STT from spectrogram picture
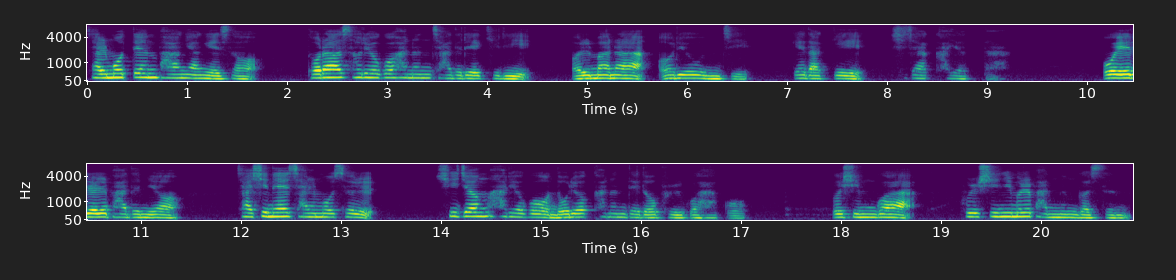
잘못된 방향에서 돌아서려고 하는 자들의 길이 얼마나 어려운지 깨닫기 시작하였다. 오해를 받으며 자신의 잘못을 시정하려고 노력하는데도 불구하고 의심과 불신임을 받는 것은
